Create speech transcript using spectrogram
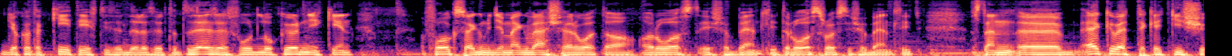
gyakorlatilag két évtizeddel ezelőtt, tehát az ezredforduló környékén a Volkswagen ugye megvásárolta a Rolls-t és a Bentley-t, a Rolls-Royce és a Bentley-t. Aztán ö, elkövettek egy kis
